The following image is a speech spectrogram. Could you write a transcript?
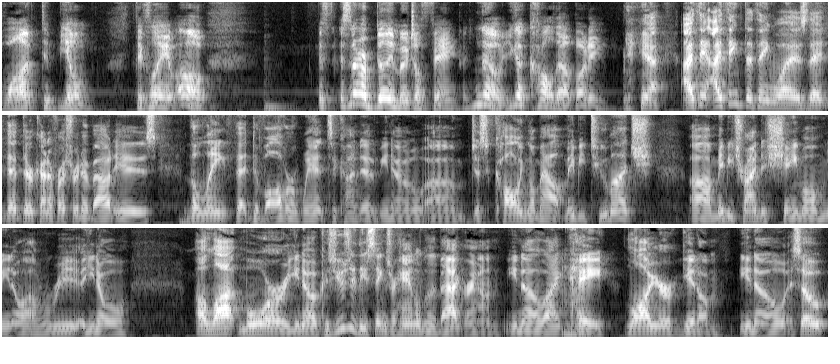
want to, you know, to claim, oh, it's, it's not a Billy Mitchell thing. No, you got called out, buddy. yeah, I think I think the thing was that that they're kind of frustrated about is the length that Devolver went to kind of you know um, just calling them out maybe too much, uh, maybe trying to shame them, you know, a re- you know a lot more, you know, because usually these things are handled in the background, you know, like, hey, lawyer, get them, you know. So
